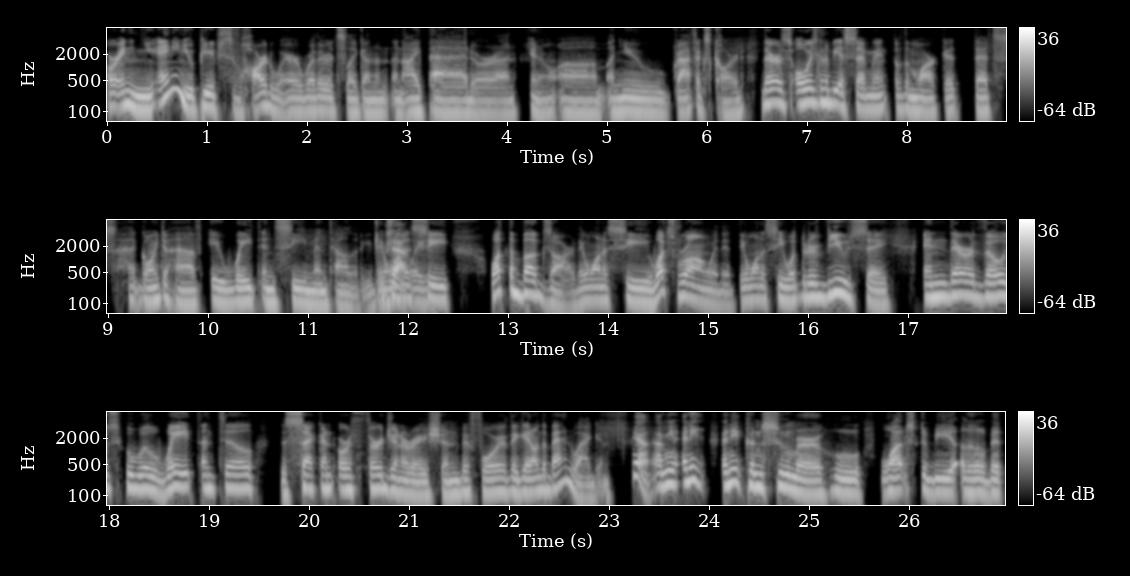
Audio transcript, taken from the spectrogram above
or any new any new piece of hardware, whether it's like an, an iPad or an you know um, a new graphics card, there's always going to be a segment of the market that's going to have a wait and see mentality. They want Exactly. to see what the bugs are. They want to see what's wrong with it. They want to see what the reviews say. And there are those who will wait until the second or third generation before they get on the bandwagon. Yeah, I mean, any any consumer who wants to be a little bit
